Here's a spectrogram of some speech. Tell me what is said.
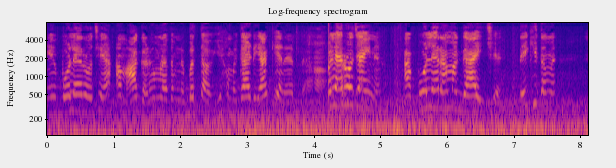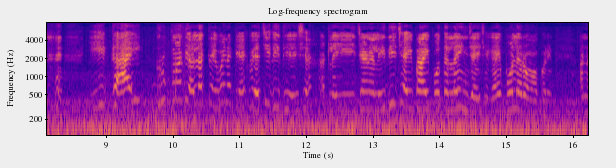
એ બોલેરો છે આમ આગળ હમણાં તમને બતાવીએ. અમે ગાડી આકીએ ને એટલે. બોલેરો જાય ને આ બોલેરામાં ગાય છે. દેખી તમે? ઈ ગાય ગ્રુપમાંથી અલગ થઈ હોય ને કે એક વેચી દીધી છે. એટલે એ જેણે લીધી છે એ ભાઈ પોતે લઈને જાય છે ગાય બોલેરોમાં ભરીને. અને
